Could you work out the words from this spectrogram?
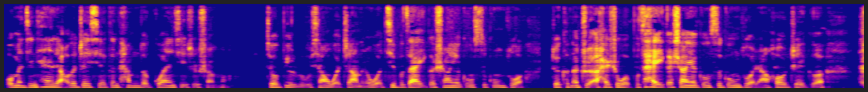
我们今天聊的这些跟他们的关系是什么？就比如像我这样的人，我既不在一个商业公司工作，对，可能主要还是我不在一个商业公司工作，然后这个。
